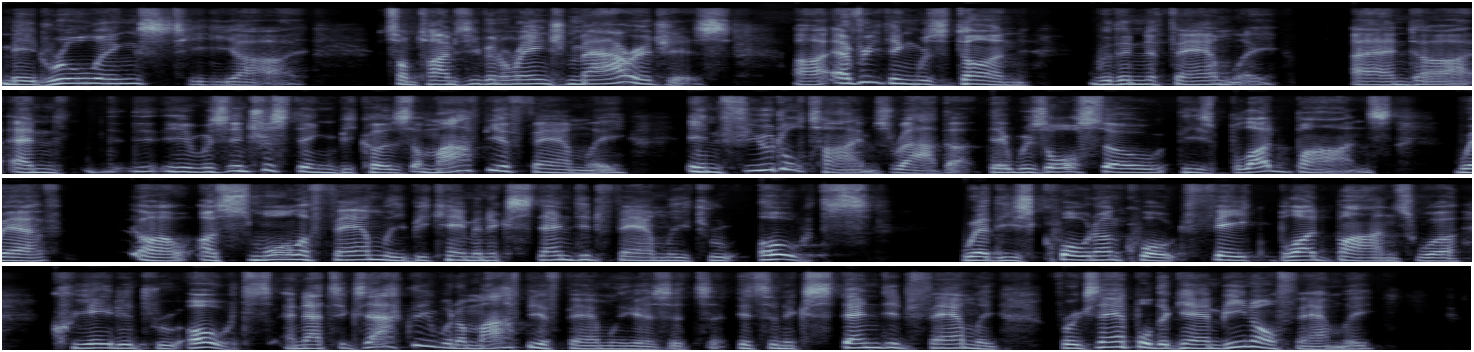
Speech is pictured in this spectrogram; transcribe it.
made rulings. He uh, sometimes even arranged marriages. Uh, everything was done within the family, and uh, and it was interesting because a mafia family in feudal times, rather, there was also these blood bonds where uh, a smaller family became an extended family through oaths where these quote unquote fake blood bonds were created through oaths. And that's exactly what a mafia family is. It's it's an extended family. For example, the Gambino family,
